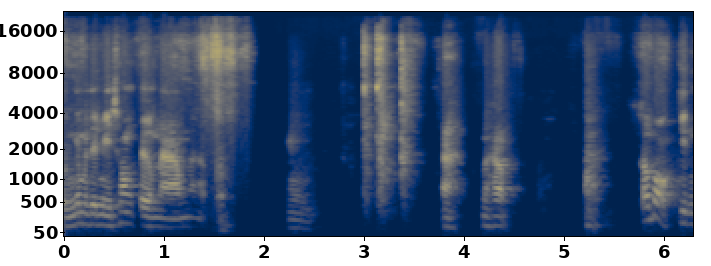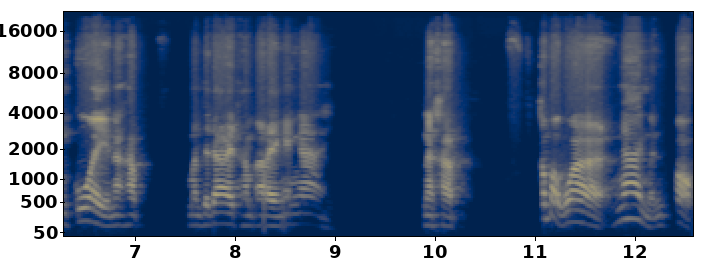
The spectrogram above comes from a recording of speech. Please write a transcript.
รงนี้มันจะมีช่องเติมน้ำนะครับอืมอะนะครับ เขาบอกกินกล้วยนะครับ มันจะได้ทำอะไรง่าย ๆนะครับ เขาบอกว่าง่ายเหมือนปอก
